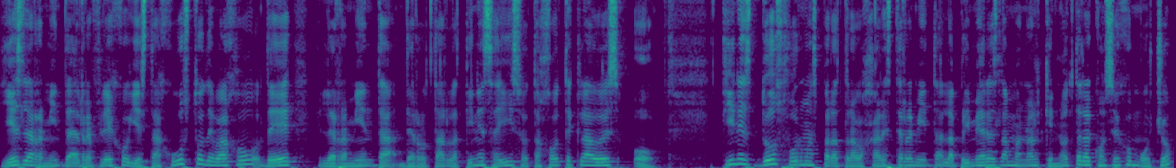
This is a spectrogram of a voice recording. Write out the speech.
Y es la herramienta del reflejo y está justo debajo de la herramienta de rotar. La tienes ahí, su atajo teclado es O. Tienes dos formas para trabajar esta herramienta. La primera es la manual que no te la aconsejo mucho,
